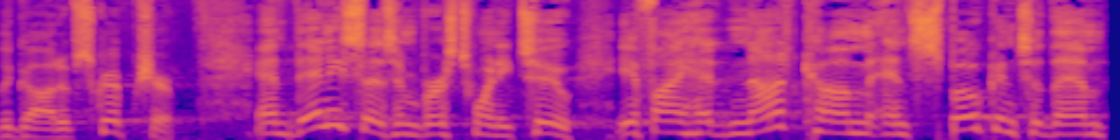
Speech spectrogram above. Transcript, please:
the God of Scripture. And then he says in verse 22, if I had not come and spoken to them,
